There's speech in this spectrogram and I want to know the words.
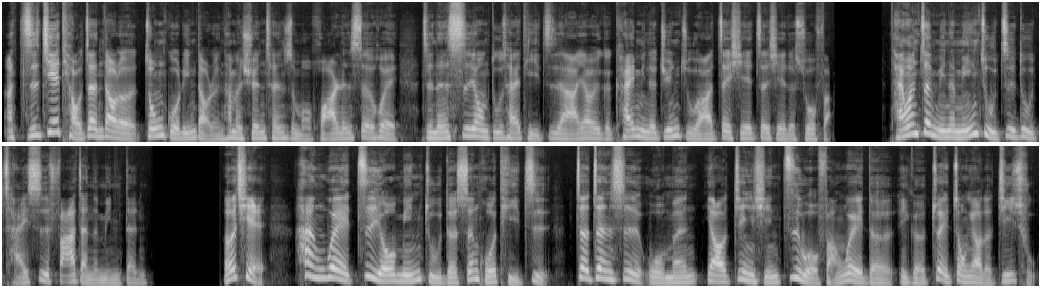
啊！直接挑战到了中国领导人，他们宣称什么华人社会只能适用独裁体制啊，要有一个开明的君主啊，这些这些的说法。台湾证明了民主制度才是发展的明灯，而且捍卫自由民主的生活体制。这正是我们要进行自我防卫的一个最重要的基础。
